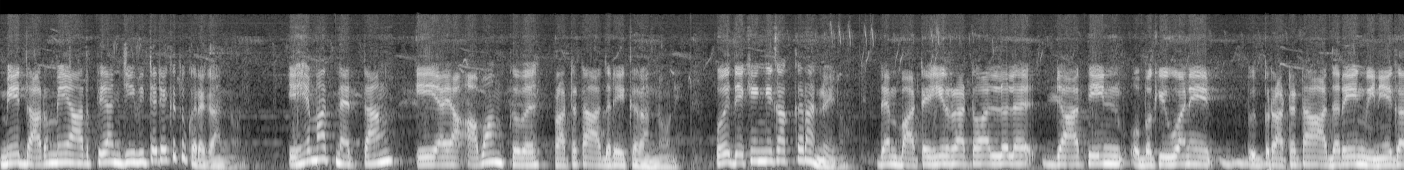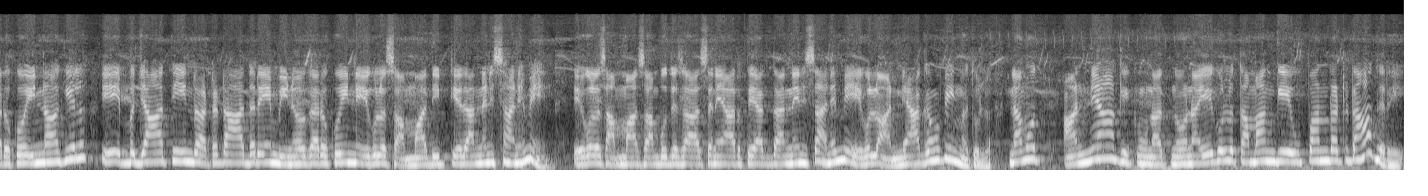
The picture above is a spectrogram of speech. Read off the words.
මේ ධර්මය අර්ථයන් ජීවිතයට එකතු කරගන්න ඕන. එහෙමත් නැත්තං ඒ අය අවංකව රටට ආදරය කරන්න ඕනේ. ඔය දෙකින් එකක් කරන්න වෙනවා. දැම් බටහිල් රටවල්වල ජාතීන් ඔබ කිව්වනේ රටට ආදරයෙන් විනේගරකෝ ඉන්නා කියලා. ඒ ජාතීන් රට ආදරයෙන් විනෝගරකුයින් ඒගොල සම්මාධිත්‍යය දන්න නිසානෙමේ ඒගොල සම්මා සම්බුද්ධ ශාසනය අර්ථයක් ගන්න නිසානෙම ඒගොල්ල අන්‍යාගම පින්ම තුල්ල නමුත් අන්‍යාකික වුණත් නොන ඒගොල්ල තමන්ගේ උපන් රට ආදරේ.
